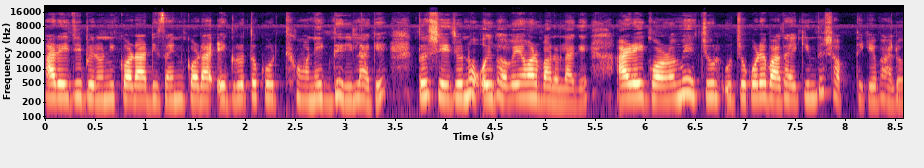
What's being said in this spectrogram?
আর এই যে বেরুনি করা, ডিজাইন করা এগুলো তো করতে অনেক দেরি লাগে। তো সেই জন্য ওইভাবেই আমার ভালো লাগে। আর এই গরমে চুল উঁচু করে বাঁধাই কিন্তু সব থেকে ভালো।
